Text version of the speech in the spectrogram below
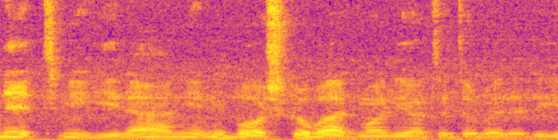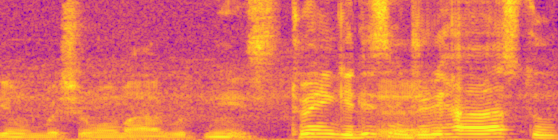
نت می‌گیرن یعنی باشگاه باید مالیاتتو بده دیگه. اون به شما مربوط نیست. تو انگلیس اینجوری هست؟ تو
